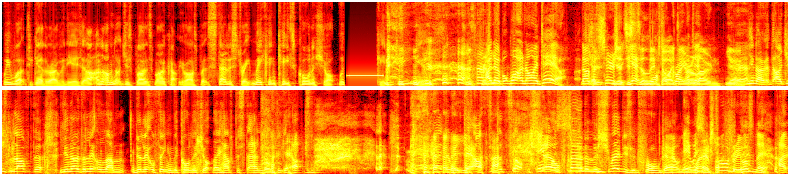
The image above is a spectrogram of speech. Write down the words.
we worked together over the years, and I'm not just blowing smoke up your ass, but Stella Street, Mick and Keith's corner shop was f***ing genius. I know, but what an idea! No, but seriously, yeah, just yeah, to what live the a great idea alone. Yeah. Yeah. you know, I just love the you know the little um the little thing in the corner shop they have to stand on to get up to. Hanger would get up to the top It shelf was, um, and the shredders would fall down. Or It was whatever. extraordinary, wasn't it? I,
